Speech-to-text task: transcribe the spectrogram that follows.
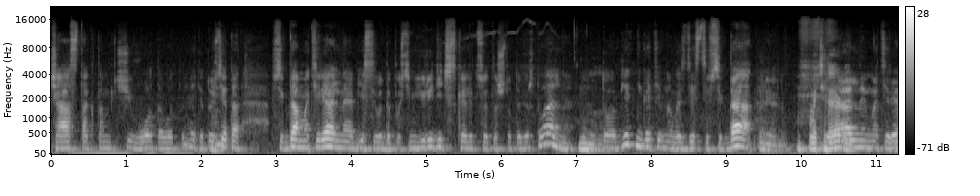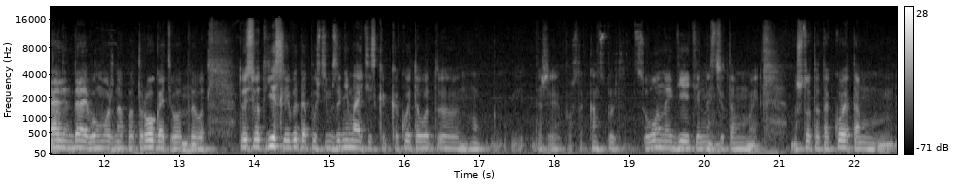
участок там чего-то, вот, понимаете, то есть это всегда материальное, если вот, допустим, юридическое лицо это что-то виртуальное, Ну да, то объект негативного воздействия всегда реальный, материален, да, его можно потрогать, вот, вот. То есть вот если вы, допустим, занимаетесь как- какой-то вот, э, ну, даже просто консультационной деятельностью, там, ну, что-то такое, там,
